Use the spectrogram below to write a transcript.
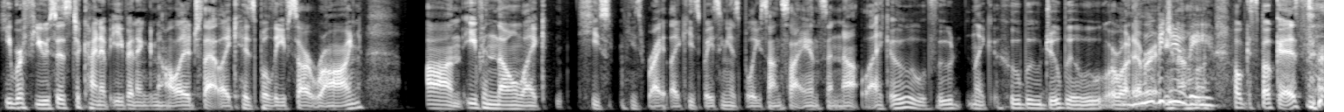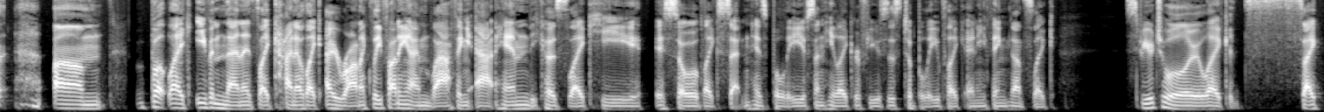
he refuses to kind of even acknowledge that like his beliefs are wrong um even though like he's he's right like he's basing his beliefs on science and not like ooh vood like hooboo jubu or whatever you know, hocus pocus. Um but like even then it's like kind of like ironically funny i'm laughing at him because like he is so like set in his beliefs and he like refuses to believe like anything that's like spiritual or like psych-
